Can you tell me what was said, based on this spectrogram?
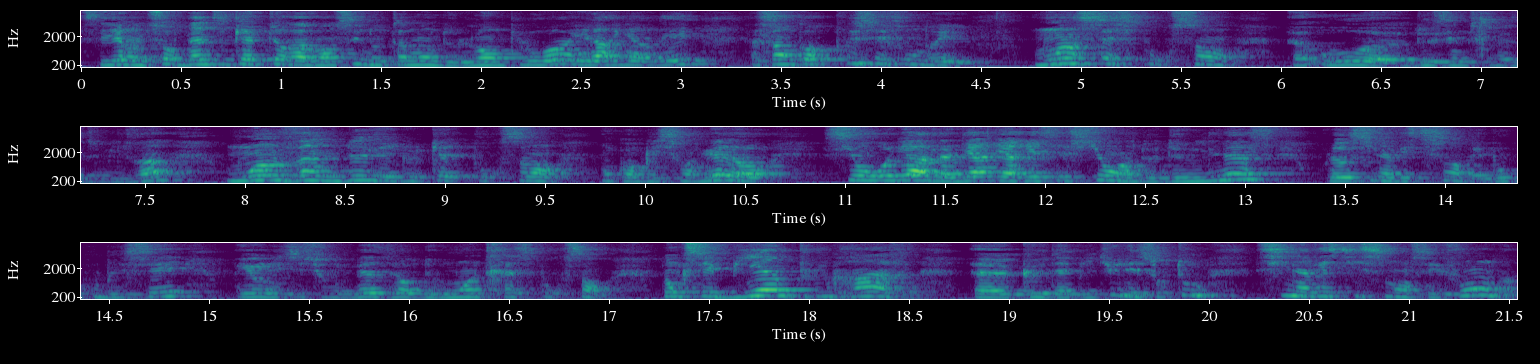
C'est-à-dire une sorte d'indicateur avancé, notamment de l'emploi. Et là, regardez, ça s'est encore plus effondré. Moins 16% euh, au euh, deuxième trimestre 2020, moins 22,4% en glissement annuel. Alors, si on regarde la dernière récession hein, de 2009, Là aussi, l'investissement avait beaucoup baissé et on était sur une baisse de l'ordre de moins 13%. Donc c'est bien plus grave euh, que d'habitude et surtout, si l'investissement s'effondre,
